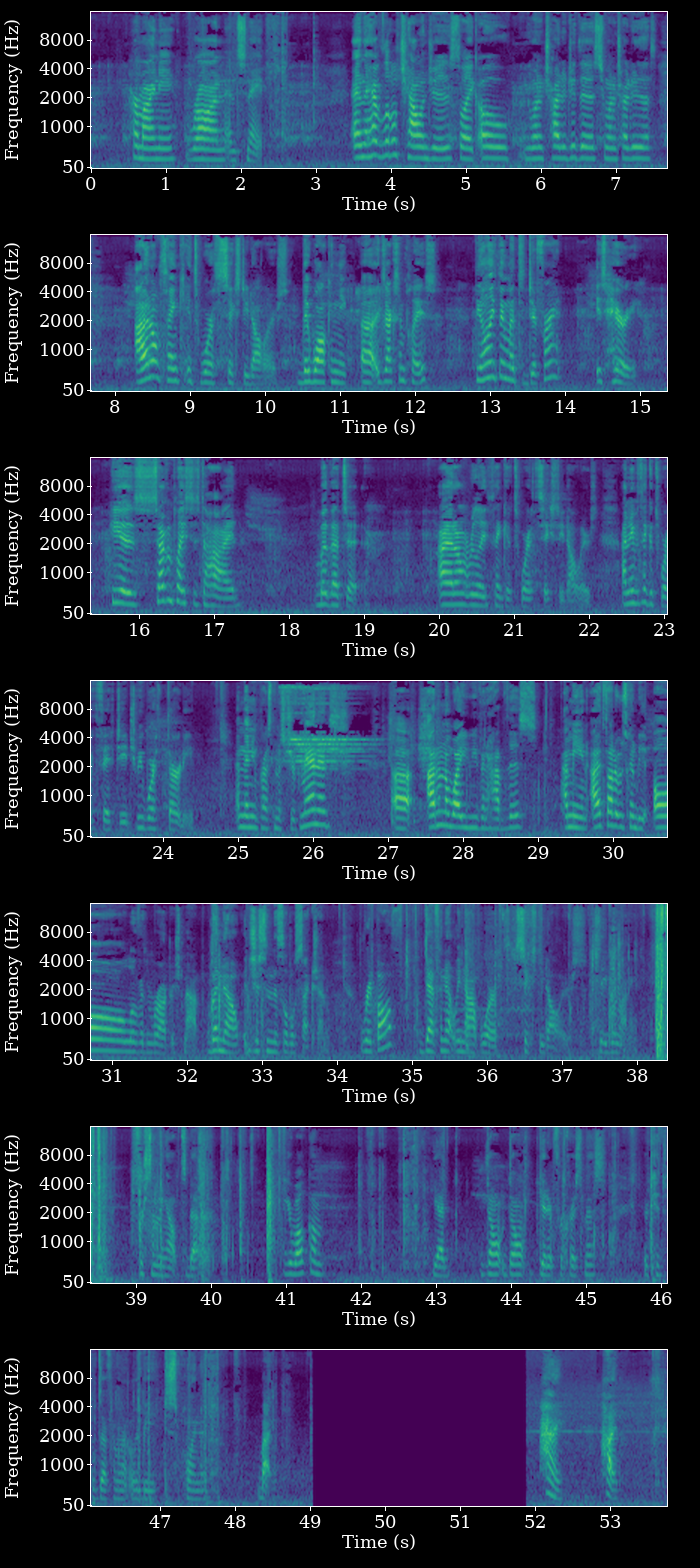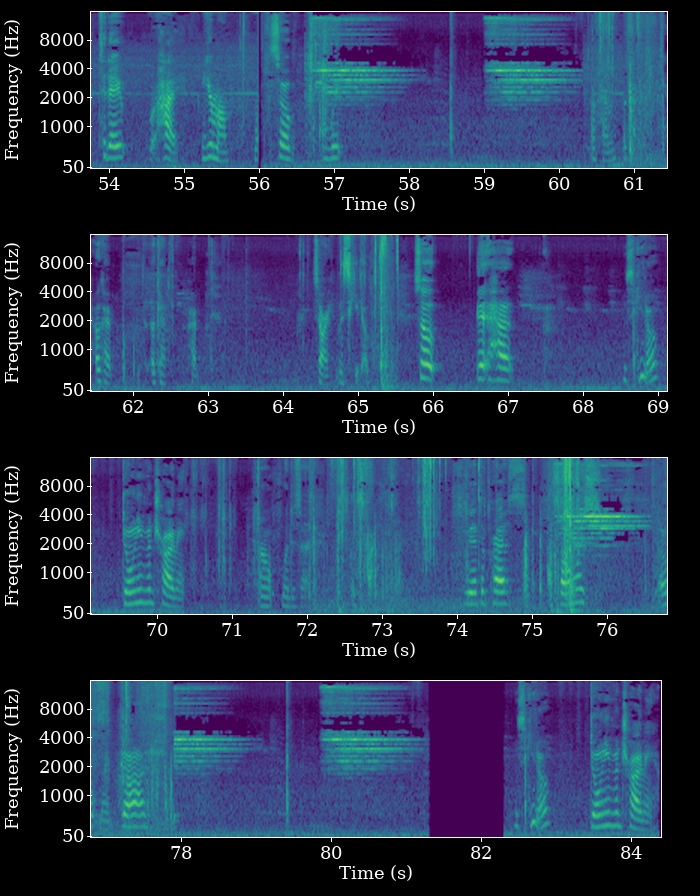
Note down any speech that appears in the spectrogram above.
Hermione, Ron, and Snape. And they have little challenges like, oh, you want to try to do this, you want to try to do this. I don't think it's worth $60. They walk in the uh, exact same place. The only thing that's different is Harry. He has seven places to hide, but that's it. I don't really think it's worth $60. I don't even think it's worth 50 It should be worth 30 And then you press Mischief Managed. Uh, I don't know why you even have this. I mean, I thought it was going to be all over the Marauders map. But no, it's just in this little section. Rip off, definitely not worth $60. Save your money for something else better. You're welcome. Yeah, don't don't get it for Christmas. Your kids will definitely be disappointed. Bye. Hi. Hi. Today, hi, your mom. So, we. Okay, okay, okay, okay, okay. Sorry, mosquito. So, it had. Mosquito? Don't even try me. Oh, what is that? It's fine, it's fine. So we have to press. I solemnly. Oh my gosh. Mosquito, don't even try me.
